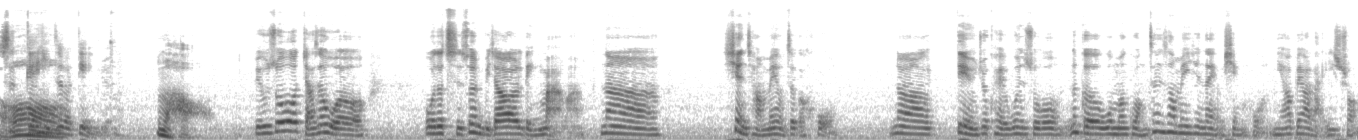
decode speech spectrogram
是给你这个店员。那么好，比如说，假设我我的尺寸比较零码嘛，那现场没有这个货，那店员就可以问说，那个我们网站上面现在有现货，你要不要来一双？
